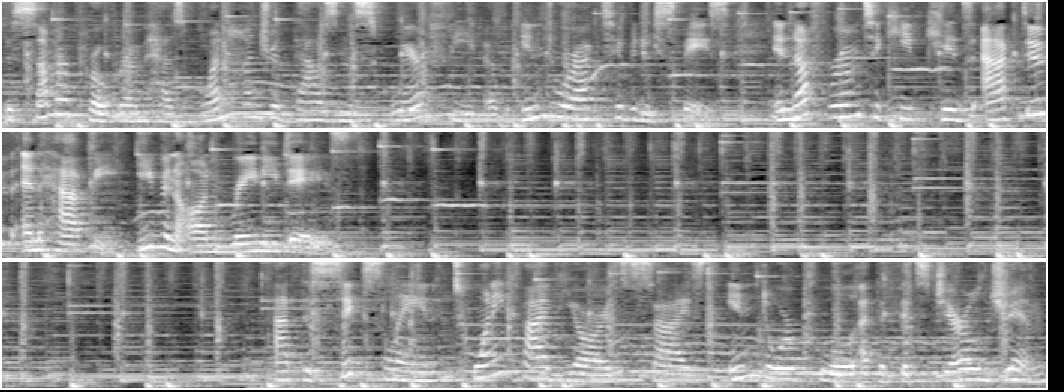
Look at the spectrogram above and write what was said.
The summer program has 100,000 square feet of indoor activity space, enough room to keep kids active and happy, even on rainy days. At the six lane, 25 yards sized indoor pool at the Fitzgerald Gym,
